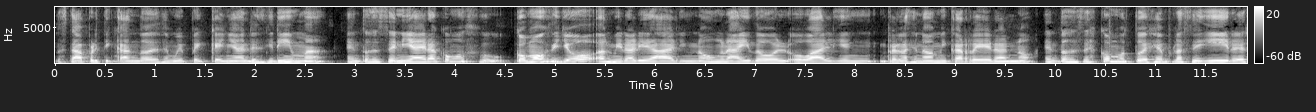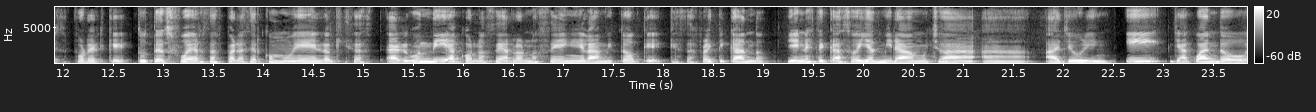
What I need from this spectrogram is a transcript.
estaba practicando desde muy pequeña el esgrima entonces tenía, era como su, como si yo admiraría a alguien, ¿no? Un idol o alguien relacionado a mi carrera, ¿no? Entonces es como tu ejemplo a seguir, es por el que tú te esfuerzas para ser como él o quizás algún día conocerlo, no sé, en el ámbito que, que estás practicando. Y en este caso ella admiraba mucho a, a, a Yurin. Y ya cuando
